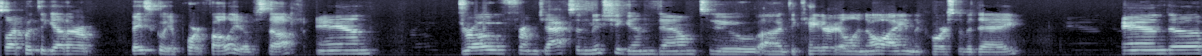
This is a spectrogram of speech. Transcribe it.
So I put together basically a portfolio of stuff and drove from Jackson, Michigan down to uh, Decatur, Illinois in the course of a day and uh,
